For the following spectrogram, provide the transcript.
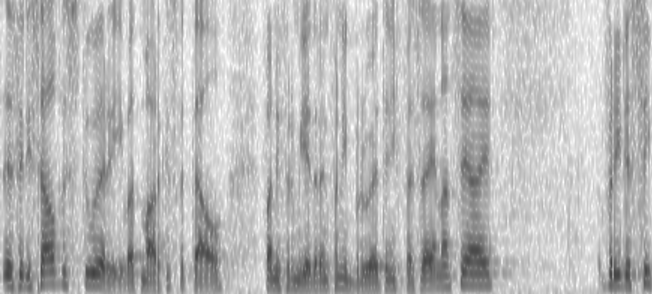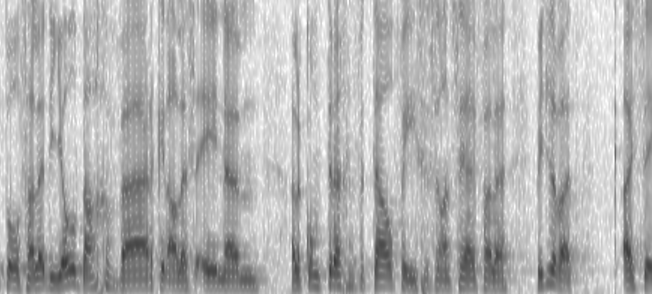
is dit dieselfde storie wat Markus vertel van die vermeerdering van die brood en die visse en dan sê hy vir die disippels, hulle het die heel dag gewerk en alles en ehm um, hulle kom terug en vertel vir Jesus en dan sê hy vir hulle, weet julle wat? Hy sê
